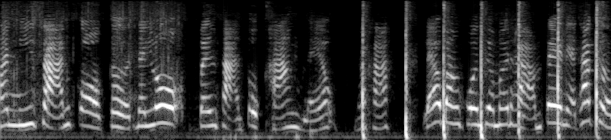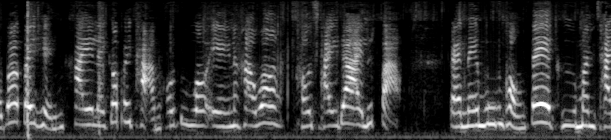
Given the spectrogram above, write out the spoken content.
มันมีสารก่อเกิดในโลกเป็นสารตกค้างอยู่แล้วนะคะ แล้วบางคนจะมาถามเต้เนี่ยถ้าเกิดว่าไปเห็นใครอะไรก็ไปถามเขาดูเอาเองนะคะ ว่าเขาใช้ได้หรือเปล่า แต่ในมุมของเต้คือมันใช้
